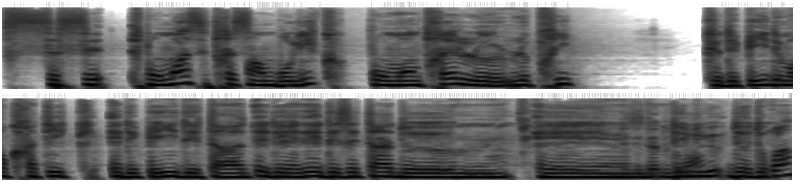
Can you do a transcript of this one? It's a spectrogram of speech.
c'est- pour moi, c'est très symbolique pour montrer le, le prix que des pays démocratiques et des pays d'État et des, et des États de et Des États de des droit. lieux de droit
